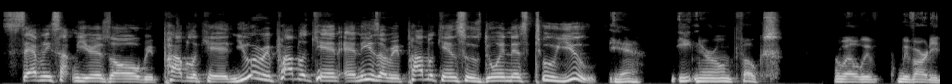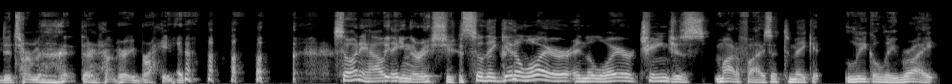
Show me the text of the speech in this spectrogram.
70 something years old Republican. You're a Republican, and these are Republicans who's doing this to you. yeah, eating their own folks. Well, we've we've already determined that they're not very bright So anyhow, they, picking their issues. so they get a lawyer and the lawyer changes modifies it to make it legally right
